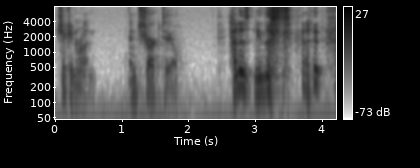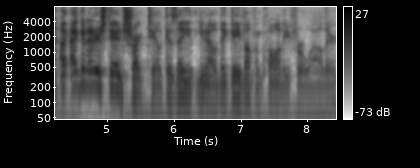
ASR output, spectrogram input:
Chicken Run and Shark Tale. How does I mean this? I, I can understand Shark Tale because they you know they gave up on quality for a while there,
